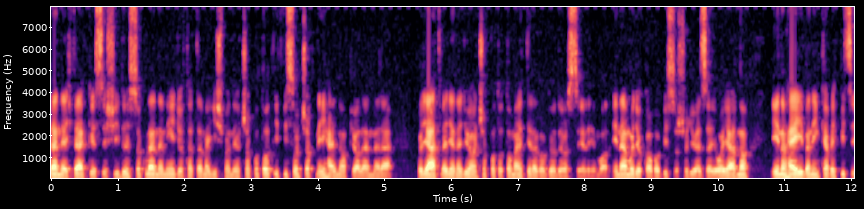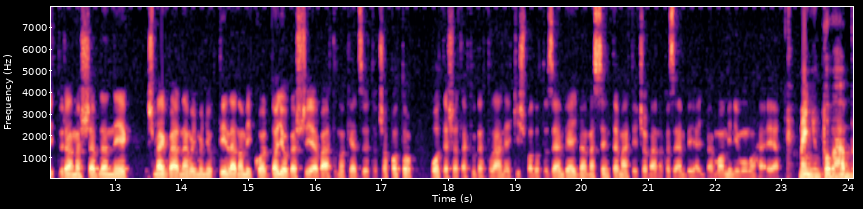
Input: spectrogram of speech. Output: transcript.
lenne egy felkészülési időszak, lenne négy-öt hete megismerni a csapatot, itt viszont csak néhány napja lenne rá, hogy átvegyen egy olyan csapatot, amely tényleg a gödör szélén van. Én nem vagyok abban biztos, hogy ő ezzel jól járna. Én a helyében inkább egy picit türelmesebb lennék, és megvárnám, hogy mondjuk télen, amikor nagyobb eséllyel váltanak edzőt a csapatok, ott esetleg tudnak találni egy kis padot az NB1-ben, mert szerintem Máté Csabának az NB1-ben van minimum a helye. Menjünk tovább,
